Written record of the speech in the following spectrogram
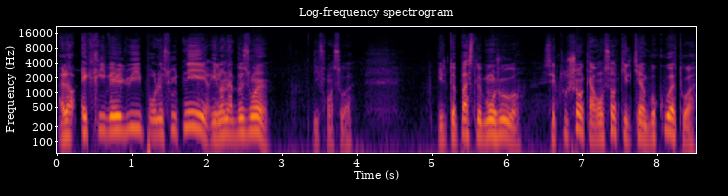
Alors écrivez-lui pour le soutenir, il en a besoin, dit François. Il te passe le bonjour. C'est touchant car on sent qu'il tient beaucoup à toi.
